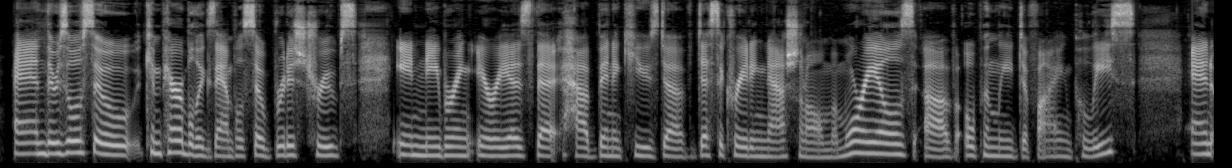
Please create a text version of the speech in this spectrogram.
and there's also comparable examples. So, British troops in neighboring areas that have been accused of desecrating national memorials, of openly defying police. And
